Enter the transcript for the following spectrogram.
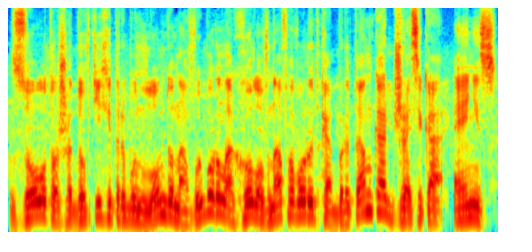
Золото ж до втіхи трибун Лондона виборола головна фаворитка британка Джесіка Еніс.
